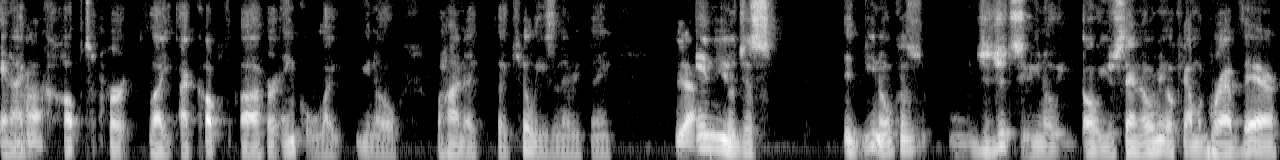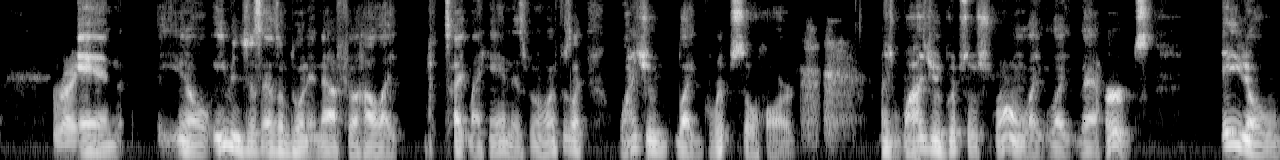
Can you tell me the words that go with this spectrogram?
and uh-huh. I cupped her like I cupped uh, her ankle like you know behind the, Achilles and everything. Yeah, and you know just it you know because jiu-jitsu you know oh you're standing over me okay I'm gonna grab there, right? And you know even just as I'm doing it now I feel how like tight my hand is. But my wife was like, "Why is your like grip so hard? Why is your grip so strong? Like like that hurts." And, you know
